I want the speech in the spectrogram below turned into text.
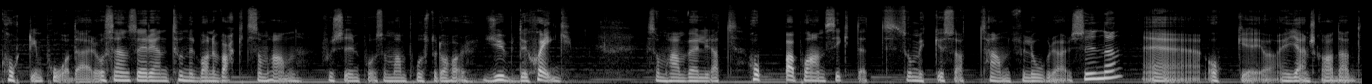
kort in på där. Och sen så är det en tunnelbanevakt som han får syn på som han påstår då har judeskägg. Som han väljer att hoppa på ansiktet så mycket så att han förlorar synen eh, och eh, är hjärnskadad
